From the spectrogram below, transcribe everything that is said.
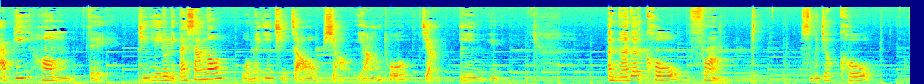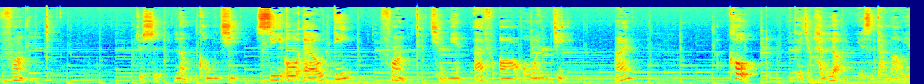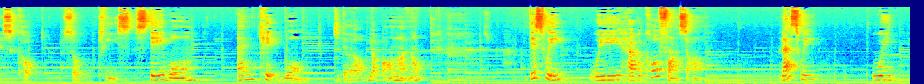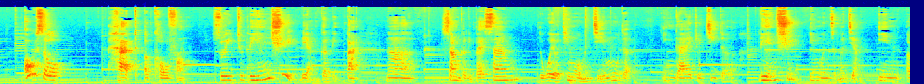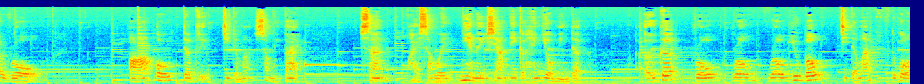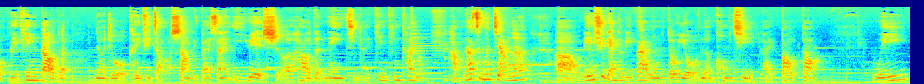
Happy Home Day！今天又礼拜三喽，我们一起找小羊驼讲英语。Another cold front，什么叫 cold front？就是冷空气，C O L D front 前面 F R O N T，right？Cold 你可以讲很冷，也是感冒，也是 cold。So。So please stay warm and keep warm，记得哦，要保暖哦。This week we have a cold front on. Last week we also had a cold front，所以就连续两个礼拜。那上个礼拜三，如果有听我们节目的，应该就记得连续英文怎么讲？In a row。 R O W，记得吗？上礼拜三我还稍微念了一下那个很有名的儿歌，Roll Roll Roll You Boat，记得吗？如果没听到的，那就可以去找上礼拜三一月十二号的那一集来听听看哦。好，那怎么讲呢？啊，连续两个礼拜我们都有冷空气来报道。We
